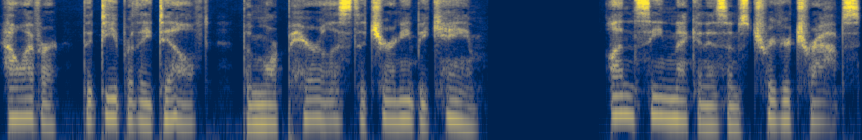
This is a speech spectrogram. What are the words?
However, the deeper they delved, the more perilous the journey became. Unseen mechanisms triggered traps,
